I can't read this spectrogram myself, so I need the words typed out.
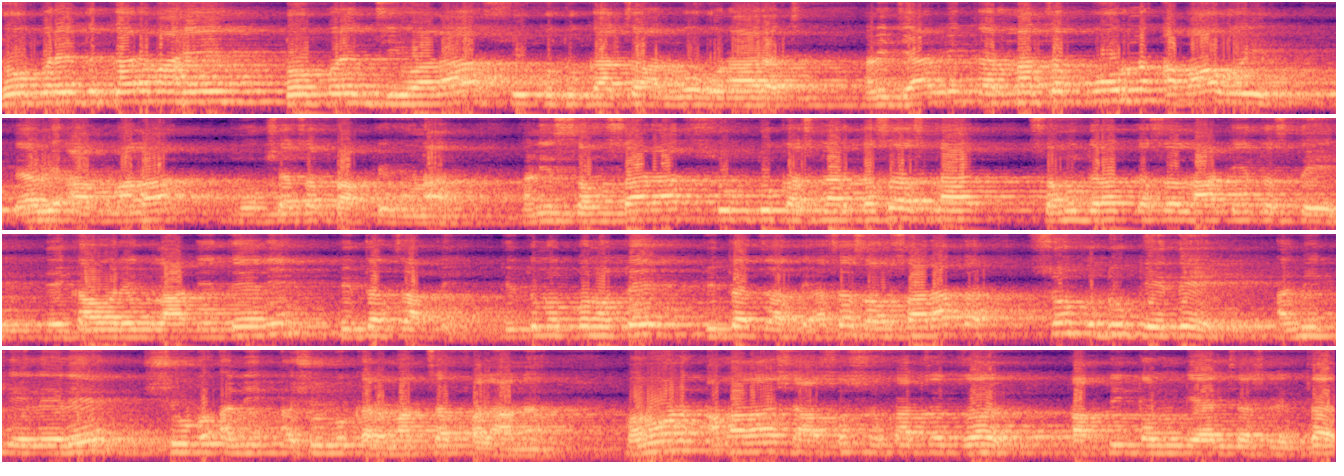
जोपर्यंत कर्म आहे तोपर्यंत जीवाला सुख दुःखाचा अनुभव होणारच. आणि ज्यावेळी कर्माचा पूर्ण अभाव होईल त्यावेळी आत्माला मोक्षाचा प्राप्ती होणार. आणि संसारात सुख दुःख असणार कसं असणार? समुद्रात कसं लाट येत असते? एकावर एक लाट येते आणि तिथंच जाते. तिथून उत्पन्न होते तिथंच जाते. असं संसारात सुख दुःख येते. आम्ही केलेले शुभ आणि अशुभ कर्माचं फलानं. म्हणून आम्हाला शाश्वत सुखाचं जर प्राप्ती करून घ्यायचे असले तर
